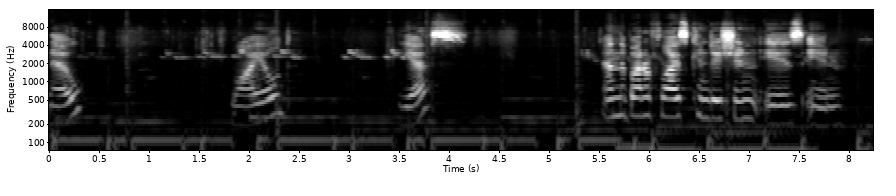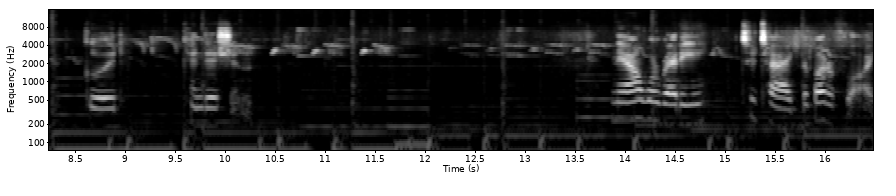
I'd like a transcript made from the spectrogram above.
no. Wild, yes. And the butterfly's condition is in good condition. Now we're ready to tag the butterfly.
